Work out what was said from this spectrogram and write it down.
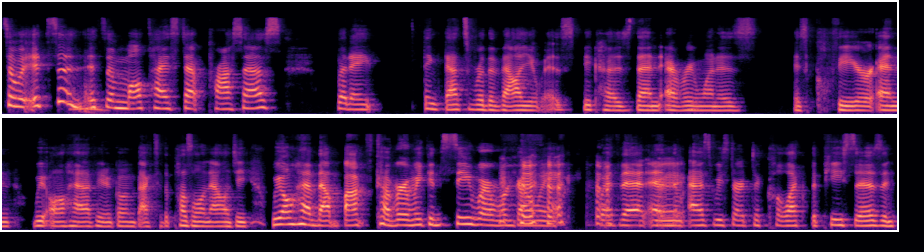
So it's a mm-hmm. it's a multi-step process, but I think that's where the value is because then everyone is is clear and we all have you know going back to the puzzle analogy we all have that box cover and we can see where we're going with it. And right. as we start to collect the pieces and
